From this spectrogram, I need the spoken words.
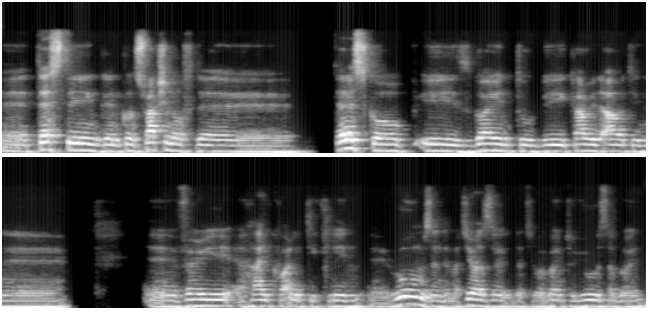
uh, testing, and construction of the telescope is going to be carried out in a, a very high quality, clean uh, rooms, and the materials that, we're going to use are going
